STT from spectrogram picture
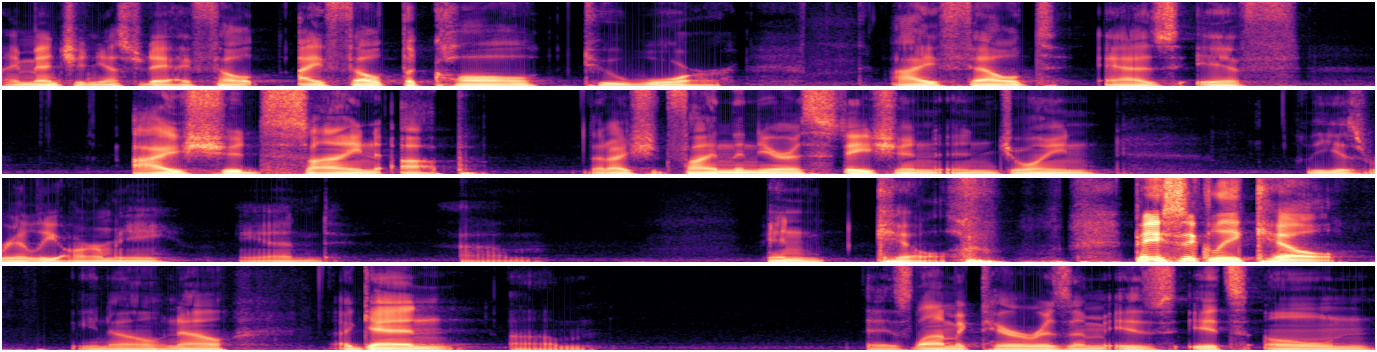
I mentioned yesterday I felt I felt the call to war. I felt as if I should sign up, that I should find the nearest station and join the Israeli army and um, and kill, basically kill. You know. Now, again, um, Islamic terrorism is its own,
